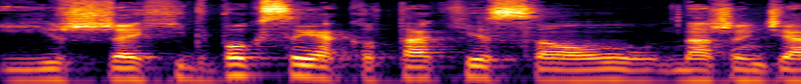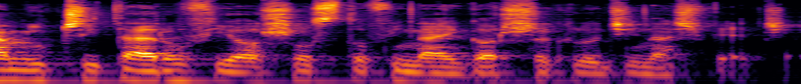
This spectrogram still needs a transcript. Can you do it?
I że hitboxy jako takie są narzędziami cheaterów i oszustów i najgorszych ludzi na świecie.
